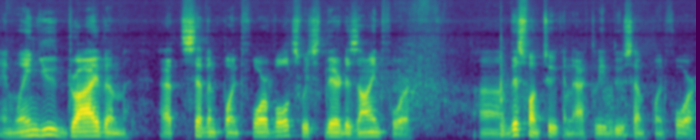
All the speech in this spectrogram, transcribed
And when you drive them at 7.4 volts, which they're designed for, uh, this one too can actually do 7.4.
